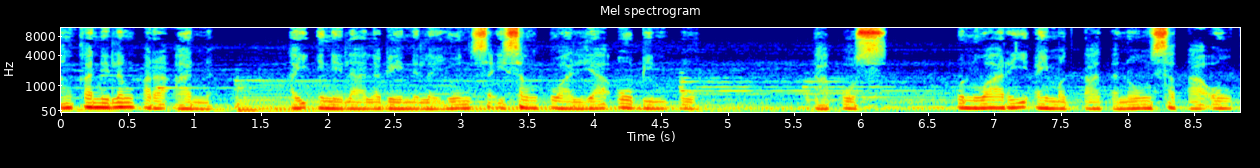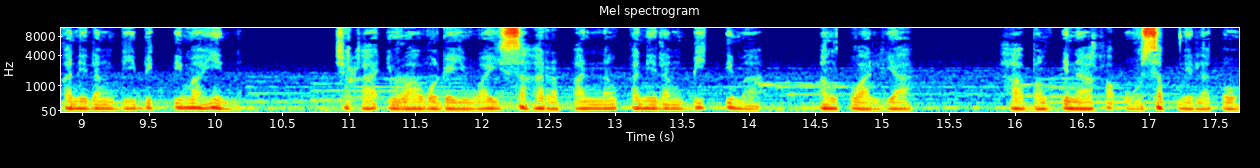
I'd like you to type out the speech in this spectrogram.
Ang kanilang paraan ay inilalagay nila yun sa isang tuwalya o bimpo. Tapos, kunwari ay magtatanong sa taong kanilang bibiktimahin tsaka iwawagayway sa harapan ng kanilang biktima ang tuwalya habang kinakausap nila to.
